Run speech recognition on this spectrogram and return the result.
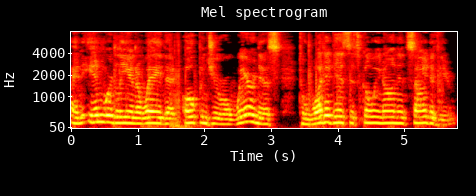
and inwardly in a way that opens your awareness to what it is that's going on inside of you.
